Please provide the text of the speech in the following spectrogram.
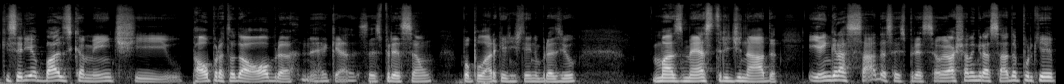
que seria basicamente o pau para toda obra, né, que é essa expressão popular que a gente tem no Brasil, mas mestre de nada. E é engraçada essa expressão, eu acho ela engraçada porque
